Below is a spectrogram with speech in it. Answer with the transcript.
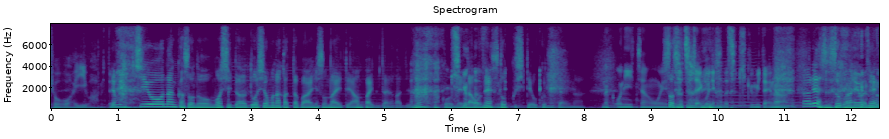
今日はいいわみたでもいな一応なんかそのもしだどうしようもなかった場合に備えて安牌みたいな感じでね こうネタをねストックしておくみたいな。なんかお兄ちゃんを応援してちっちゃい子に話聞くみたいな。と りあえずそこら辺はね、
